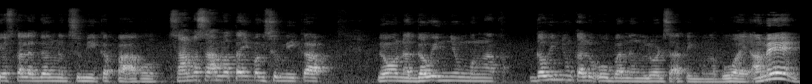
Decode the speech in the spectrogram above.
Diyos talagang nagsumika pa ako. Sama-sama tayong magsumikap. No, na gawin yung mga gawin yung kalooban ng Lord sa ating mga buhay. Amen.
